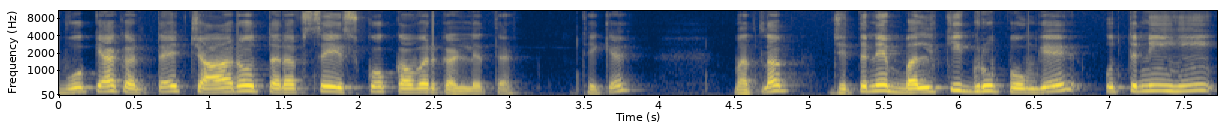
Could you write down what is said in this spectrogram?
वो क्या करते हैं, चारों तरफ़ से इसको कवर कर लेते हैं। ठीक है? मतलब जितने बल्कि ग्रुप होंगे, उतनी ही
